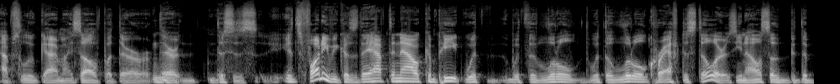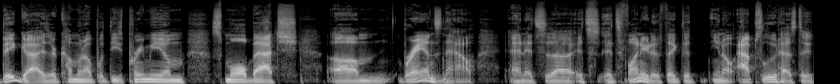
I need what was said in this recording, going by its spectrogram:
Absolut guy myself, but they're mm-hmm. they're this is it's funny because they have to now compete with with the little with the little craft distillers, you know. So the big guys are coming up with these premium small batch um, brands now, and it's uh, it's it's funny to think that you know Absolut has to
